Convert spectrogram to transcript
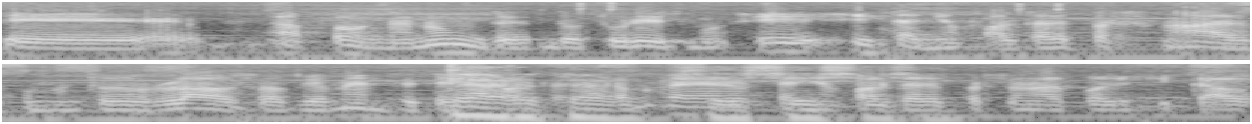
eh, a zona non de, do turismo. E, e teño falta de personal como en todos os lados obviamente. Teño claro, falta claro. de sí, teño sí, falta sí, de personal cualificado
